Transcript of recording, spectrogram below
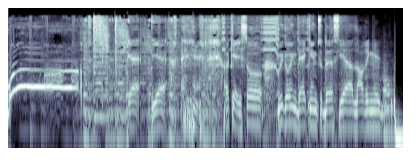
Woo! Yeah, yeah. okay, so we're going back into this, yeah, loving it.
